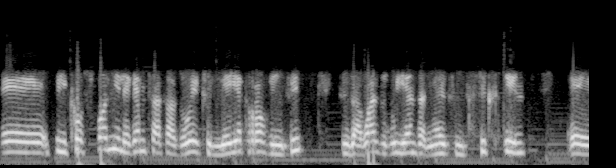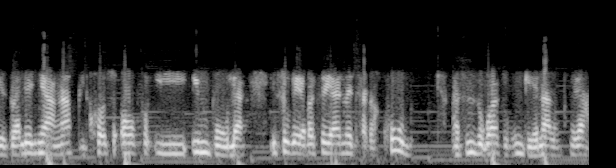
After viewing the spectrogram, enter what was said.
eh sipostponile ke mthathazo wethu le ye province sizakwazi ukuyenza nge-16 eh zalenyanga because of imvula isuke yabaseyanetha kakhulu. Asizokwazi ukungena lapha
